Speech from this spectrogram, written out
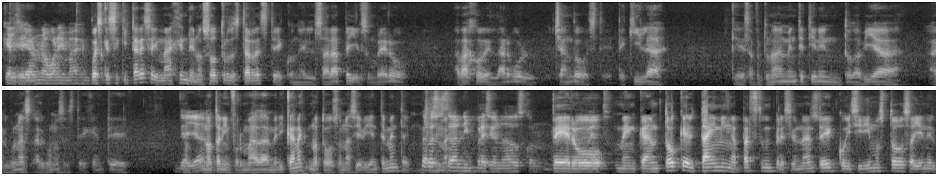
Que les Eh, dieran una buena imagen. pues que se quitara esa imagen de nosotros de estar este, con el zarape y el sombrero abajo del árbol echando este, tequila, que desafortunadamente tienen todavía algunas, algunos este, gente de no, allá. no tan informada americana, no todos son así evidentemente. hay pero sí estaban impresionados con. pero me encantó que el timing aparte estuvo impresionante. Sí. Coincidimos todos ahí en el,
